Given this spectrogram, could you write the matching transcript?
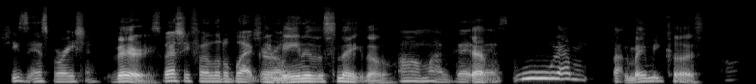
She's an inspiration, very. especially for a little black She girl. mean as a snake though. Oh my That goodness. ooh, that to me cuss. Oh.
